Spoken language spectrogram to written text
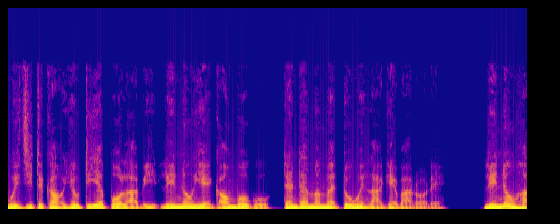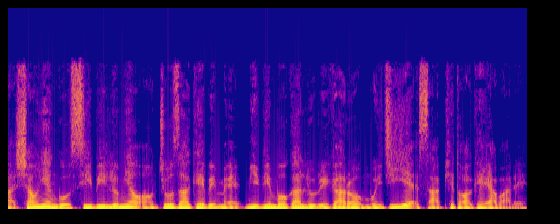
မွေကြီးတကောင်ရုတ်တရက်ပေါ်လာပြီးလင်းနှုတ်ရဲ့ခေါင်းပေါ်ကိုတန်တန်မတ်မတ်တိုးဝင်လာခဲ့ပါတော့တယ်။လင်းနှုတ်ဟာရှောင်းရံကိုစီးပြီးလွတ်မြောက်အောင်ကြိုးစားခဲ့ပေမဲ့မြေပြင်ပေါ်ကလူတွေကတော့မွေကြီးရဲ့အစာဖြစ်သွားခဲ့ရပါတယ်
